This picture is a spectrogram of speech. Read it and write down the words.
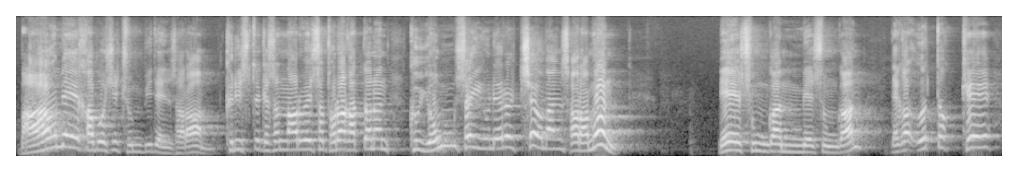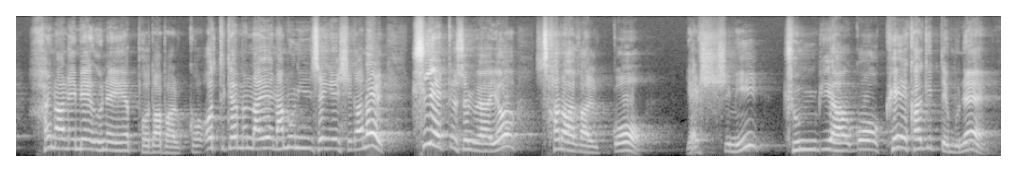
마음의 갑옷이 준비된 사람, 그리스도께서 나로 해서 돌아갔다는 그 용서의 은혜를 체험한 사람은 매 순간 매 순간 내가 어떻게 하나님의 은혜에 보답할고 어떻게 하면 나의 남은 인생의 시간을 주의 뜻을 위하여 살아갈고 열심히 준비하고 계획하기 때문에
